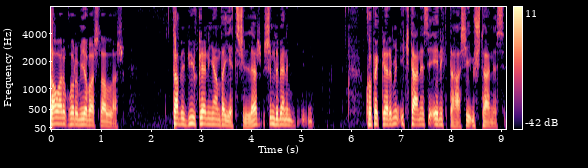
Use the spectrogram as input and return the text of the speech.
davarı korumaya başlarlar. Tabii büyüklerin yanında yetişirler. Şimdi benim köpeklerimin iki tanesi enik daha, şey üç tanesi.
